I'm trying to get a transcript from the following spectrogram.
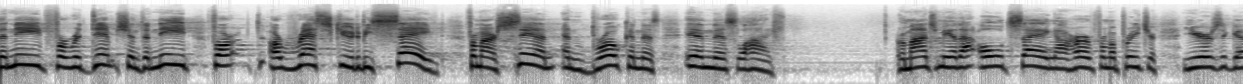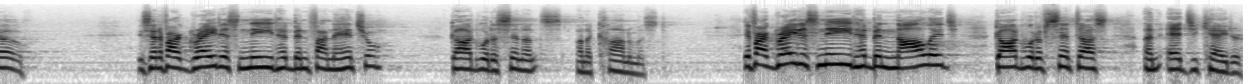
the need for redemption, the need for a rescue, to be saved from our sin and brokenness in this life. Reminds me of that old saying I heard from a preacher years ago. He said, If our greatest need had been financial, God would have sent us an economist. If our greatest need had been knowledge, God would have sent us an educator.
